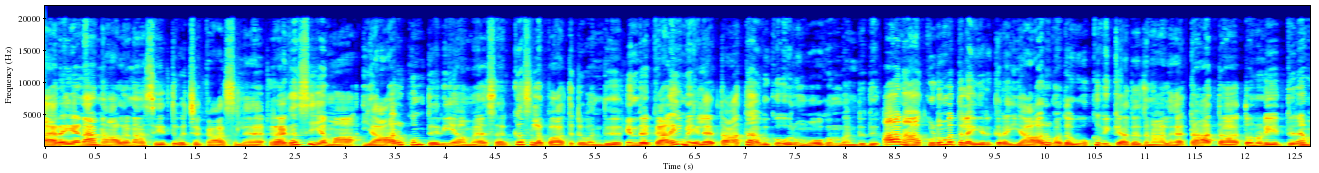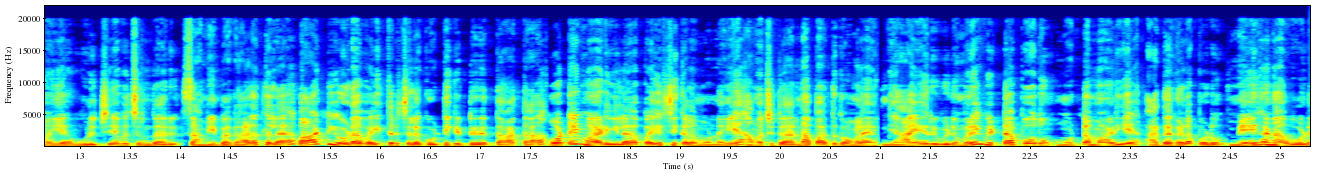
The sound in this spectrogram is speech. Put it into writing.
அரையனா நாலனா சேர்த்து வச்ச காசுல ரகசியமா யாருக்கும் தெரியாம சர்க்கஸ்ல பாத்துட்டு வந்து இந்த கலை மேல தா தாத்தாவுக்கு ஒரு மோகம் வந்தது. ஆனா குடும்பத்துல இருக்கிற யாரும் அதை ஊக்குவிக்காததுனால தாத்தா தன்னுடைய திறமைய ஒளிச்சே வச்சிருந்தாரு. சமீப காலத்துல பாட்டியோட வைத்தறிச்சலை கொட்டிக்கிட்டு தாத்தா மொட்டை மாடியில பயிற்சி களம் முன்னையே அமைச்சிட்டாருன்னா பாத்துக்கோங்களேன். ஞாயிறு விடுமுறை விட்டா போதும். மொட்டை மாடியே அதகலப்படும். மேகனாவோட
